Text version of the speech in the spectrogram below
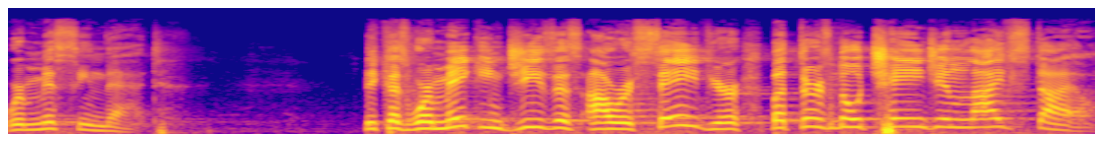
we're missing that. Because we're making Jesus our Savior, but there's no change in lifestyle.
